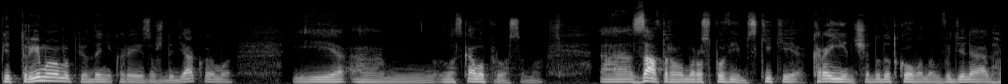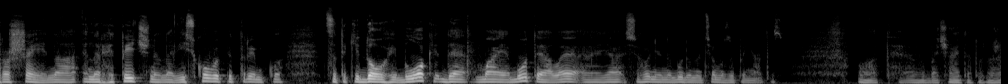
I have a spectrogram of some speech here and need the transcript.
Підтримуємо Південній Кореї завжди дякуємо і ем, ласкаво просимо. Е, Завтра вам розповім, скільки країн ще додатково нам виділяють грошей на енергетичну, на військову підтримку. Це такий довгий блок, де має бути, але е, я сьогодні не буду на цьому зупинятись. От, е, вибачайте, тут вже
